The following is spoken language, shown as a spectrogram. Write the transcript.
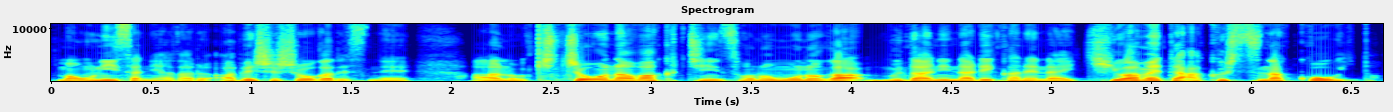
まあ、お兄さんにあたる安倍首相がですね、あの、貴重なワクチンそのものが無駄になりかねない極めて悪質な行為と、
